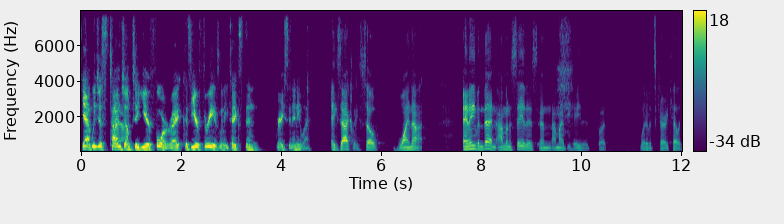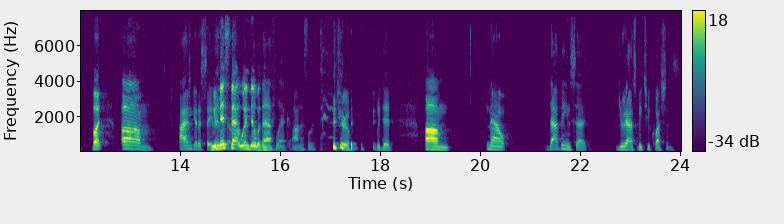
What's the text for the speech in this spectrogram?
Yeah, we just time jump to year four, right? Because year three is when he takes in Grayson anyway. Exactly. So why not? And even then, I'm gonna say this, and I might be hated, but what if it's Carrie Kelly? But um, I'm gonna say We this, missed though. that window with Affleck, honestly. True, we did. Um, now that being said, you asked me two questions:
